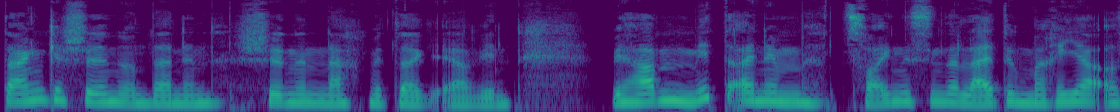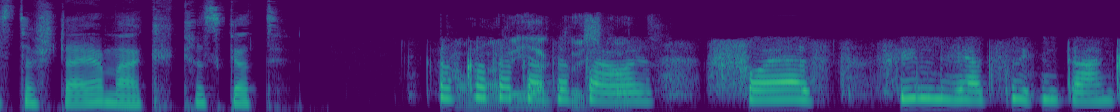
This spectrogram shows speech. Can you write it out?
Dankeschön und einen schönen Nachmittag, Erwin. Wir haben mit einem Zeugnis in der Leitung Maria aus der Steiermark. Grüß Gott. Grüß Gott, Herr Pater Paul. Vorerst vielen herzlichen Dank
